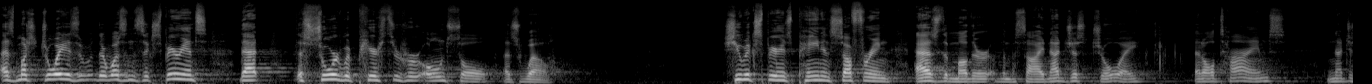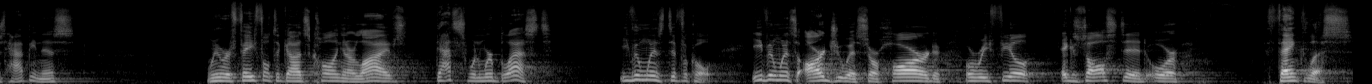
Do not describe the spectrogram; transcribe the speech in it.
as much joy as there was in this experience, that the sword would pierce through her own soul as well. She would experience pain and suffering as the mother of the Messiah, not just joy at all times, not just happiness. When we're faithful to God's calling in our lives, that's when we're blessed, even when it's difficult even when it's arduous or hard, or we feel exhausted or thankless.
